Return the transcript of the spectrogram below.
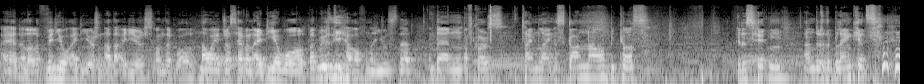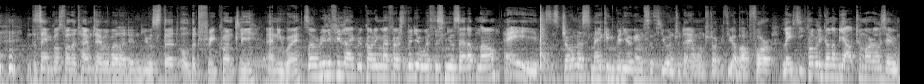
I had a lot of video ideas and other ideas on that wall. Now I just have an idea wall, but we'll see how often I use that. And then, of course, the timeline is gone now because it is hidden under the blankets. the same goes for the timetable, but I didn't use that all that frequently anyway. So I really feel like recording my first video with this new setup now. Hey, this is Jonas making video games with you and today I want to talk with you about 4Lazy. Probably gonna be out tomorrow, so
